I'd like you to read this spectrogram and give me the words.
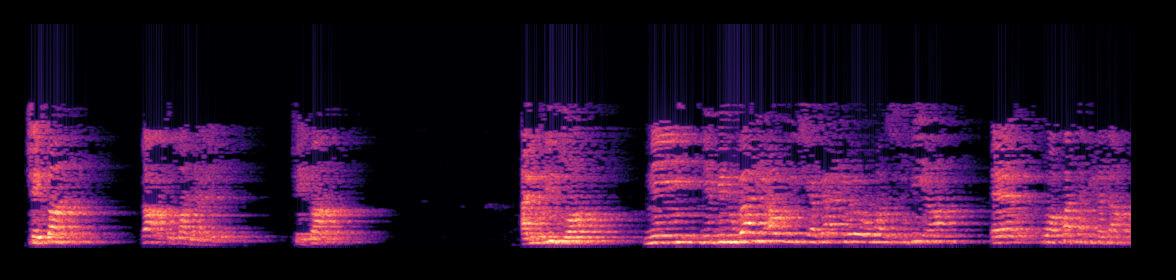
sheitani laatullahi alayhi sheitani aliulizwa ni ni mbinu gani au ni njia gani wewe huwazitumia eh, kuwapata binadamu?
